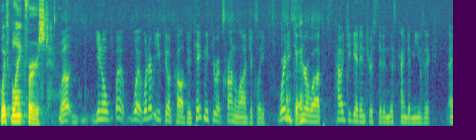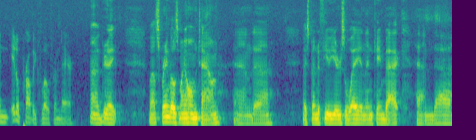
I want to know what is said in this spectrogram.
Which blank first? Well, you know, what, what, whatever you feel called to, take me through it chronologically. Where did Okay. you grow up? How did you get interested in this kind of music? And it'll probably flow from there. Oh, great. Well, Springville's my hometown, and uh, I spent a few years away and then came back. And uh,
